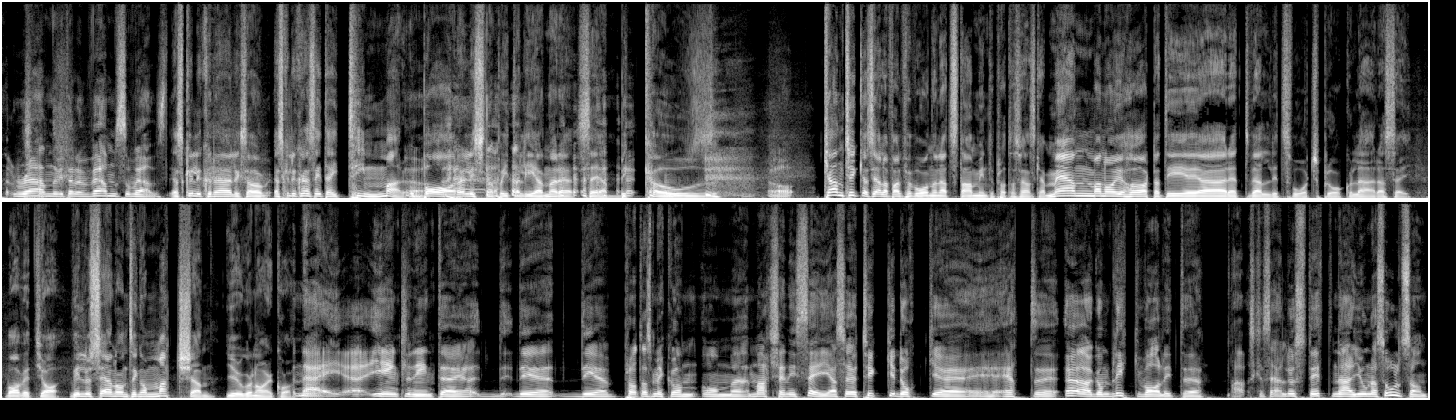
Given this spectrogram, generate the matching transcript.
random italienare, vem som helst. Jag skulle kunna, liksom, jag skulle kunna sitta i timmar och Ja. bara lyssna på italienare säga because. Ja. Kan tyckas i alla fall förvånande att Stam inte pratar svenska, men man har ju hört att det är ett väldigt svårt språk att lära sig. Vad vet jag? Vill du säga någonting om matchen Djurgården-AIK? Nej, eh, egentligen inte. Det, det, det pratas mycket om, om eh, matchen i sig. Alltså jag tycker dock eh, ett ögonblick var lite, vad ska jag säga, lustigt när Jonas Olsson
